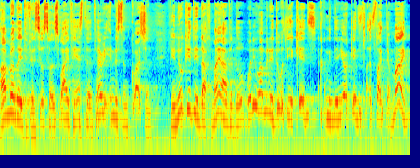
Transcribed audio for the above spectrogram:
Amr Leitvisu, so his wife asked a very innocent question. Yunukiti dach, my avadu, what do you want me to do with your kids? I mean, they're your kids, that's like they're mine.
